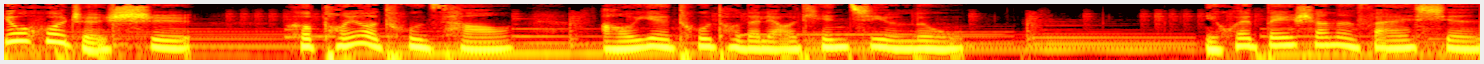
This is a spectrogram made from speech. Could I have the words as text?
又或者是和朋友吐槽熬夜秃头的聊天记录，你会悲伤的发现，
